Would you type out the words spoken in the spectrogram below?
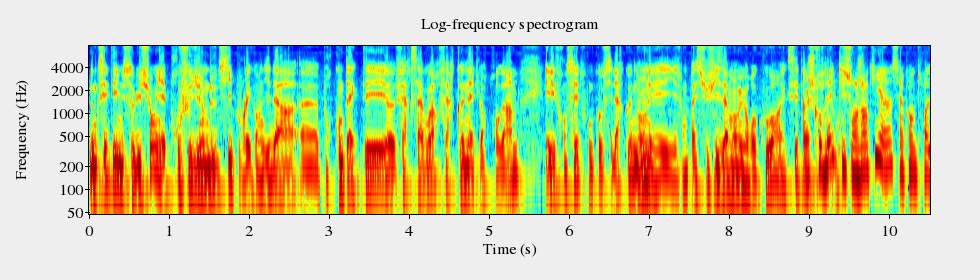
Donc c'était une solution. Il y a profusion d'outils pour les candidats euh, pour contacter, euh, faire savoir, faire connaître leur programme. Et les Français on considère que non, les, ils n'ont pas suffisamment eu recours et que c'est Je trouve même qu'ils sont gentils. Hein, 53,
